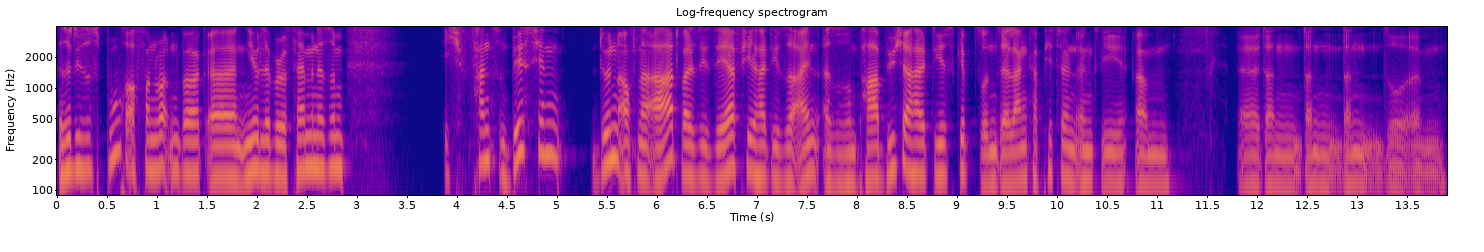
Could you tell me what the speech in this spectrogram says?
Also dieses Buch auch von Rottenberg, äh, Neoliberal Feminism, ich fand es ein bisschen dünn auf eine Art, weil sie sehr viel halt diese ein, also so ein paar Bücher halt, die es gibt, so in sehr langen Kapiteln irgendwie ähm, äh, dann, dann, dann so ähm,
